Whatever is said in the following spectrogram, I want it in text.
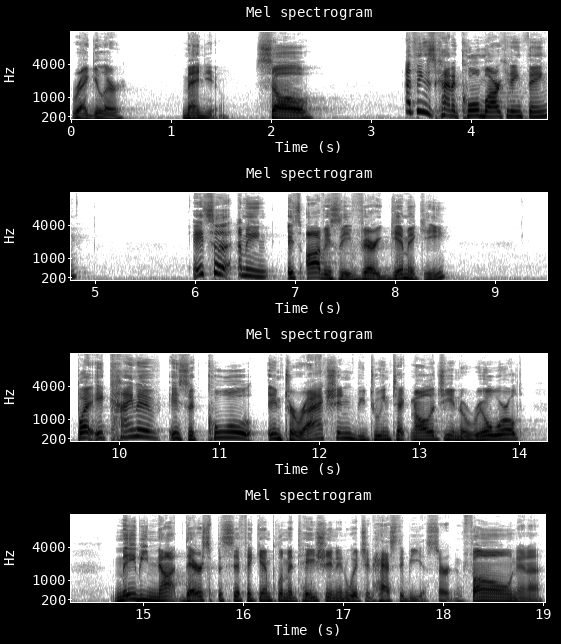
regular menu. So I think it's kind of cool marketing thing. It's a, I mean, it's obviously very gimmicky, but it kind of is a cool interaction between technology and the real world. Maybe not their specific implementation in which it has to be a certain phone and a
